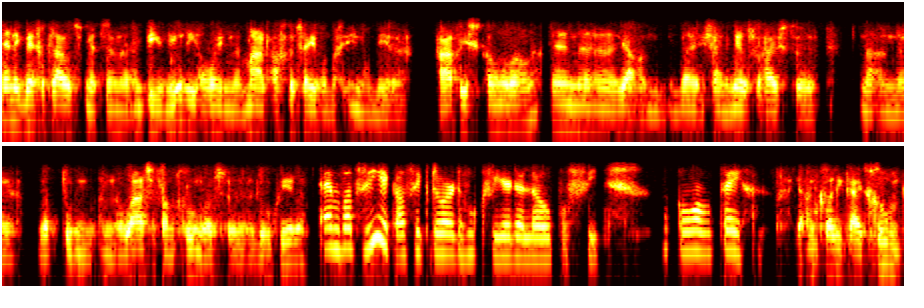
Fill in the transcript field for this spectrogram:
En ik ben getrouwd met een, een pionier die al in maart 78 in Almere Haven is komen wonen. En uh, ja, wij zijn inmiddels verhuisd uh, naar een, wat toen een oase van groen was, de Hoekwierde. En wat zie ik als ik door de Hoekwierde loop of fiets? Wat kom ik al tegen? Ja, een kwaliteit groen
